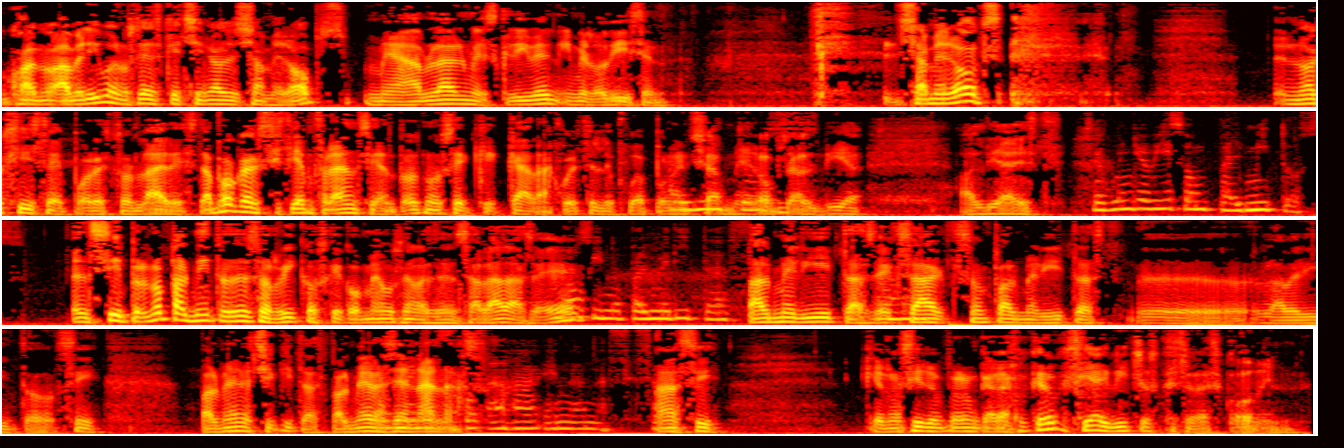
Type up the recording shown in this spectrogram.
Cuando averigüen ustedes qué chingados es Chamerops, me hablan, me escriben y me lo dicen. Chamerops no existe por estos lares. Tampoco existía en Francia, entonces no sé qué carajo se le fue a poner. Chamerops al día, al día este. Según yo vi, son palmitos. Eh, Sí, pero no palmitos de esos ricos que comemos en las ensaladas, ¿eh? No, sino palmeritas. Palmeritas, exacto, son palmeritas, eh, laberinto, sí. Palmeras chiquitas, palmeras enanas. Ajá, enanas. exacto. Ah, sí. Que no sirven para un carajo. Creo que sí hay bichos que se las comen.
